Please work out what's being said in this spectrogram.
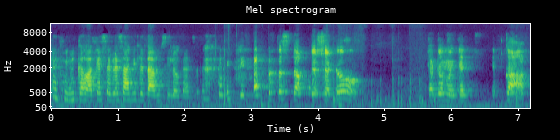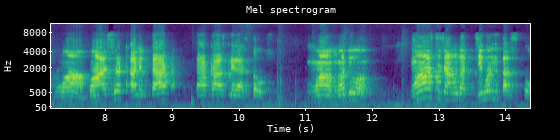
कवा काय सगळं सांगितलं तामसी लोकांचं. शटो शटो म्हणजे इतका मा- माळसट आणि ताट ताठा असलेला असतो. मा मधु मास त्याच्या अंगात जिवंत असतो.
